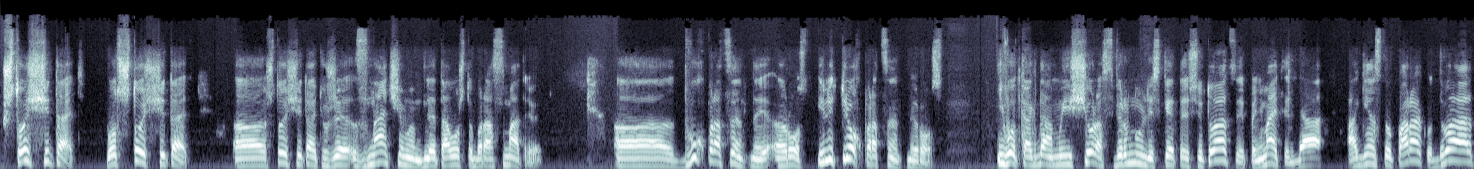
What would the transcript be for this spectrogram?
Что считать? Вот что считать? Э, что считать уже значимым для того, чтобы рассматривать? А, двухпроцентный рост или трехпроцентный рост. И вот когда мы еще раз вернулись к этой ситуации, понимаете, для агентства Параку 2%,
